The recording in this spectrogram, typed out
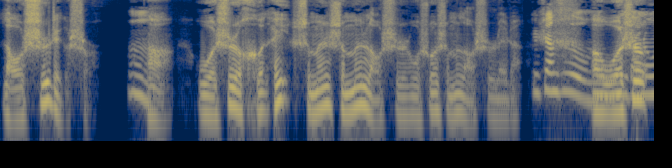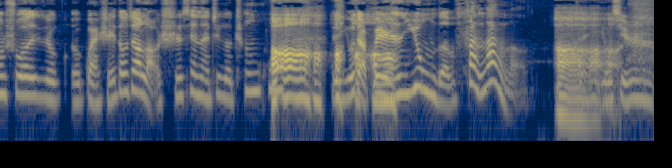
老师这个事儿嗯，啊，我是河哎什么什么老师？我说什么老师来着？就上次我们当中说，就呃管谁都叫老师，现在这个称呼哦哦哦哦，有点被哦人用的泛滥了。啊对，尤其是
